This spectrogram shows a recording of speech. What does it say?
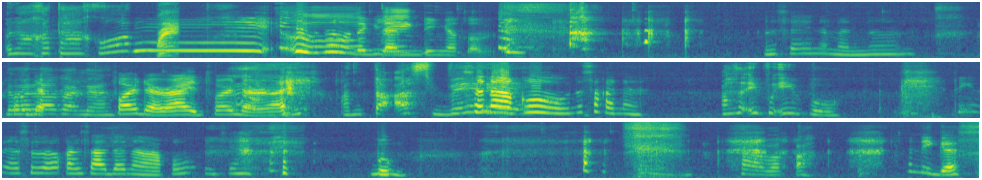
Nakakatakot. Uy! Oh, no, naglanding ako. Ang saya naman nun. Nawala ka na. For the ride, for the ride. Ang taas, be. Saan na ako? Nasa ka na? Asa ipo-ipo. Tingnan, nasa kalsada na ako. Boom. Haba pa. Nanigas.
